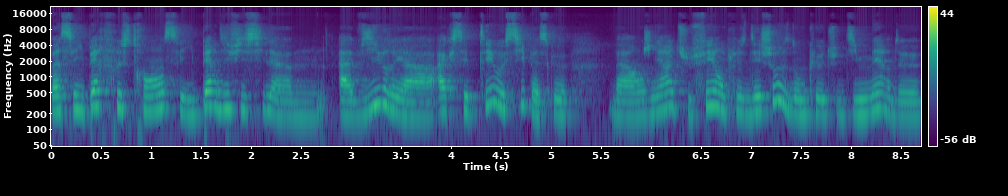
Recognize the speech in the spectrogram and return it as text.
bah, c'est hyper frustrant, c'est hyper difficile à, à, vivre et à accepter aussi parce que bah, en général tu fais en plus des choses donc euh, tu te dis merde.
